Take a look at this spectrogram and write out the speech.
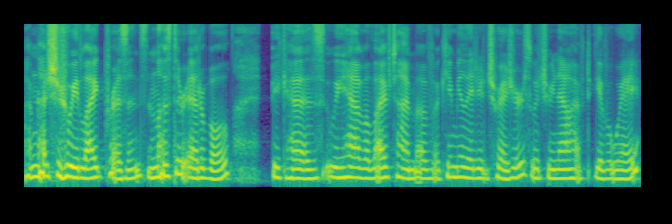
I'm not sure we like presents unless they're edible because we have a lifetime of accumulated treasures, which we now have to give away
